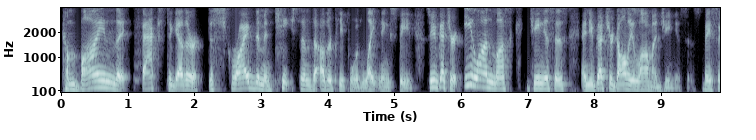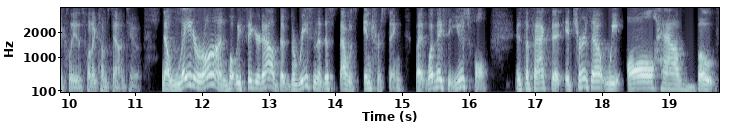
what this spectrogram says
combine the facts together, describe them, and teach them to other people with lightning speed. So you've got your Elon Musk geniuses and you've got your Dalai Lama geniuses, basically, is what it comes down to. Now, later on, what we figured out that the reason that this that was interesting, but what makes it useful is the fact that it turns out we all have both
